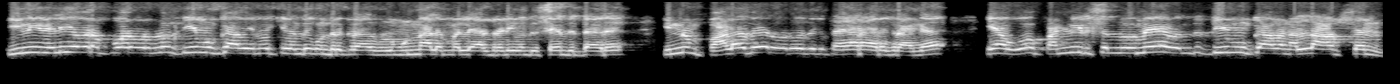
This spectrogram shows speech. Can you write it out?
இனி வெளியே வர போறவர்களும் திமுகவை நோக்கி வந்து கொண்டிருக்கிறார்கள். முன்னாள் எம்எல்ஏ ஆல்ரெடி வந்து சேர்ந்துட்டாரு. இன்னும் பல பேர் வருவதற்கு தயாரா இருக்கிறாங்க. ஏன் ஓ பன்னீர்செல்வமே வந்து திமுகவை நல்ல ஆப்ஷன்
